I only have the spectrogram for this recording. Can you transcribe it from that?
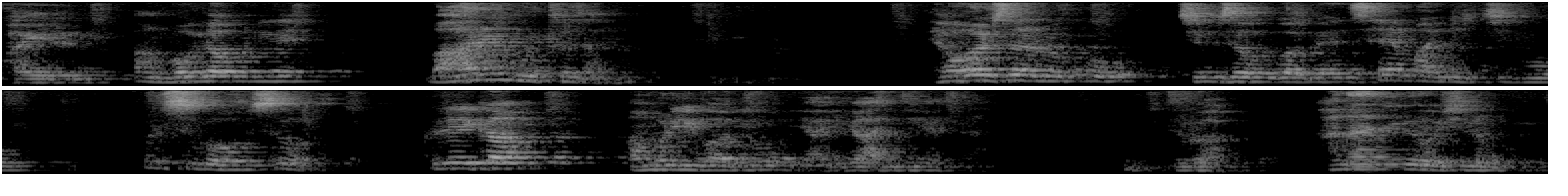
과일을 막 먹다 보니 말을 못하잖아. 해월살 먹고 짐승과 맨 새만 있지 뭐 할 수가 없어. 그러니까 아무리 봐도 야 이거 안 되겠다. 누가 하나님이 오시는 거예요.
